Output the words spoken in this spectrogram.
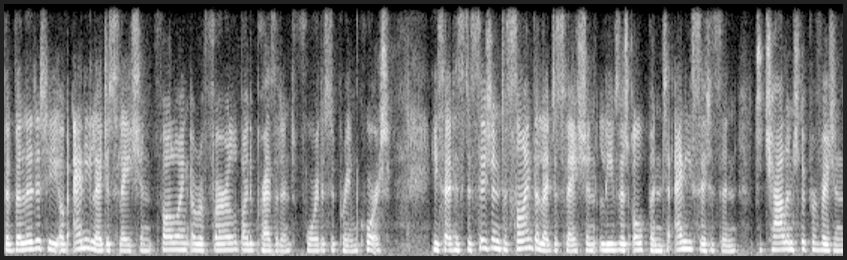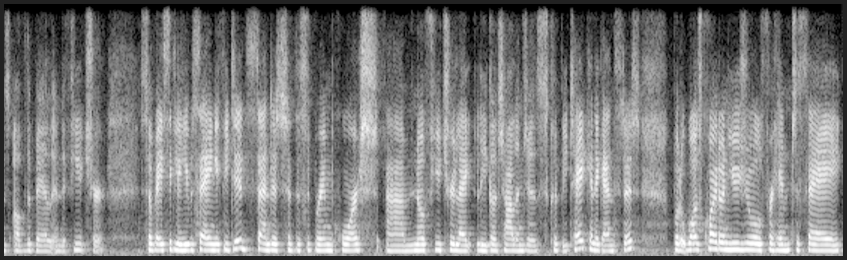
the validity of any legislation following a referral by the President for the Supreme Court. He said his decision to sign the legislation leaves it open to any citizen to challenge the provisions of the bill in the future. So basically, he was saying if he did send it to the Supreme Court, um, no future le- legal challenges could be taken against it. But it was quite unusual for him to say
